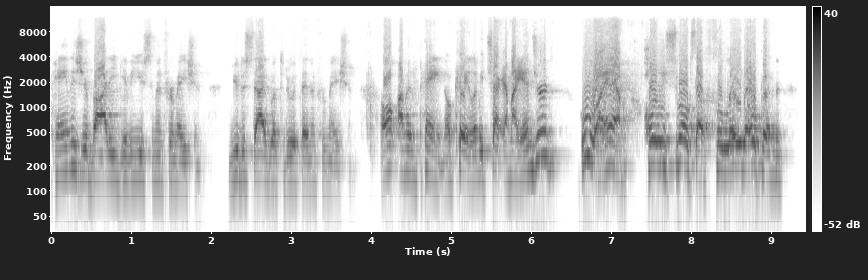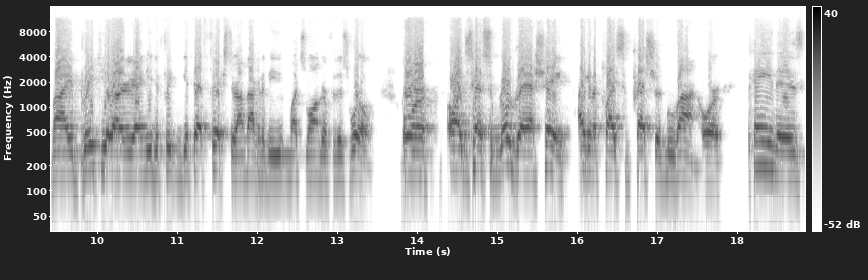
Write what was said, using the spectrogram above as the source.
Pain is your body giving you some information. You decide what to do with that information. Oh, I'm in pain. Okay, let me check. Am I injured? Ooh, I am. Holy smokes, I've filleted open my brachial artery. I need to freaking get that fixed or I'm not going to be much longer for this world. Or, oh, I just had some road rash. Hey, I can apply some pressure and move on. Or pain is,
